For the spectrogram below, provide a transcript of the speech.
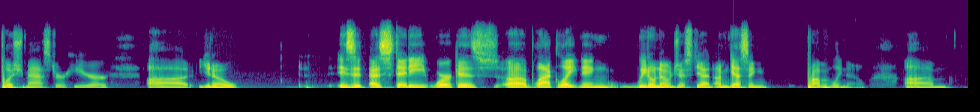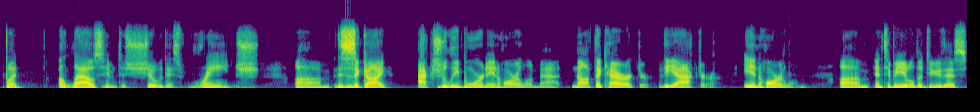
bushmaster here uh you know is it as steady work as uh black lightning? We don't know just yet. I'm guessing probably no. Um but allows him to show this range. Um this is a guy actually born in Harlem, Matt, not the character, the actor in Harlem. Um, and to be able to do this,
